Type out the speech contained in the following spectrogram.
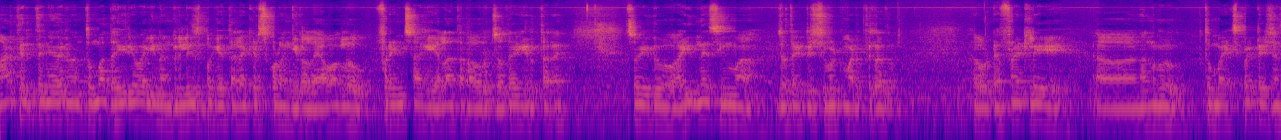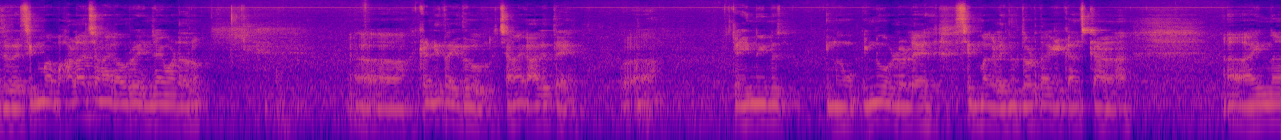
ಮಾಡ್ತಿರ್ತೀನಿ ಅಂದರೆ ನಾನು ತುಂಬ ಧೈರ್ಯವಾಗಿ ನಾನು ರಿಲೀಸ್ ಬಗ್ಗೆ ತಲೆ ಕೆಡಿಸ್ಕೊಳಂಗಿರಲ್ಲ. ಯಾವಾಗಲೂ ಫ್ರೆಂಡ್ಸ್ ಆಗಿ ಎಲ್ಲ ಥರ ಅವ್ರ ಜೊತೆಗಿರ್ತಾರೆ. ಸೊ ಇದು ಐದನೇ ಸಿನಿಮಾ ಜೊತೆಗೆ ಡಿಸ್ಟ್ರಿಬ್ಯೂಟ್ ಮಾಡ್ತಿರೋದು. ಡೆಫಿನೆಟ್ಲಿ ನನಗೂ ತುಂಬ ಎಕ್ಸ್ಪೆಕ್ಟೇಷನ್ಸ್ ಇದೆ. ಸಿನಿಮಾ ಬಹಳ ಚೆನ್ನಾಗಿ ಅವರು ಎಂಜಾಯ್ ಮಾಡಿದ್ರು. ಖಂಡಿತ ಇದು ಚೆನ್ನಾಗಿ ಆಗುತ್ತೆ. ಆ, ಇನ್ನು ಇನ್ನು ಇನ್ನು ಇನ್ನೂ ಒಳ್ಳೊಳ್ಳೆ ಸಿನಿಮಾಗಳು ಇನ್ನೂ ದೊಡ್ಡದಾಗಿ ಕನ್ಸು ಕಾಣೋಣ ಇನ್ನು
